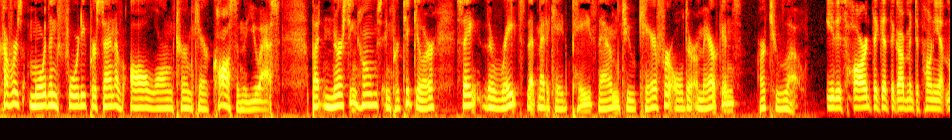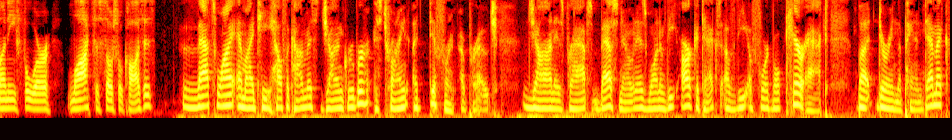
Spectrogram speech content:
covers more than 40% of all long term care costs in the U.S. But nursing homes in particular say the rates that Medicaid pays them to care for older Americans are too low. It is hard to get the government to pony up money for lots of social causes. That's why MIT health economist John Gruber is trying a different approach. John is perhaps best known as one of the architects of the Affordable Care Act. But during the pandemic,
